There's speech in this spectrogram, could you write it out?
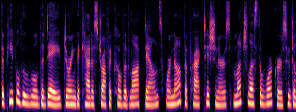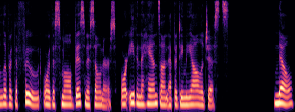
the people who ruled the day during the catastrophic COVID lockdowns were not the practitioners, much less the workers who delivered the food or the small business owners or even the hands on epidemiologists. No,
